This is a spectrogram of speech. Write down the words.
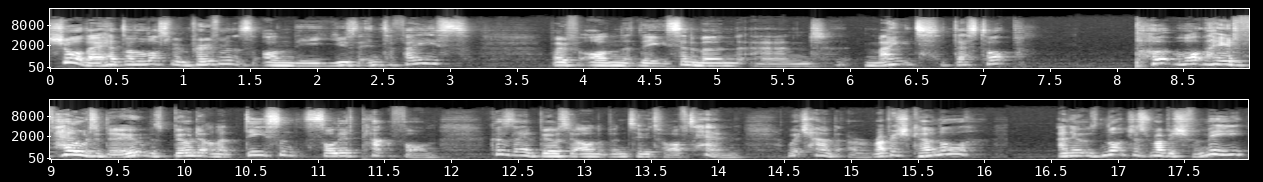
Sure, they had done a lot of improvements on the user interface, both on the Cinnamon and Mate desktop. But what they had failed to do was build it on a decent, solid platform, because they had built it on Ubuntu 12.10, which had a rubbish kernel, and it was not just rubbish for me,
